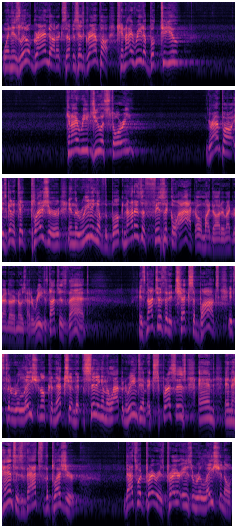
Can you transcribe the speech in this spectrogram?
when his little granddaughter comes up and says, Grandpa, can I read a book to you? Can I read you a story? Grandpa is going to take pleasure in the reading of the book, not as a physical act. Oh, my daughter, my granddaughter knows how to read. It's not just that. It's not just that it checks a box, it's the relational connection that sitting in the lap and reading to Him expresses and enhances. That's the pleasure. That's what prayer is. Prayer is relational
